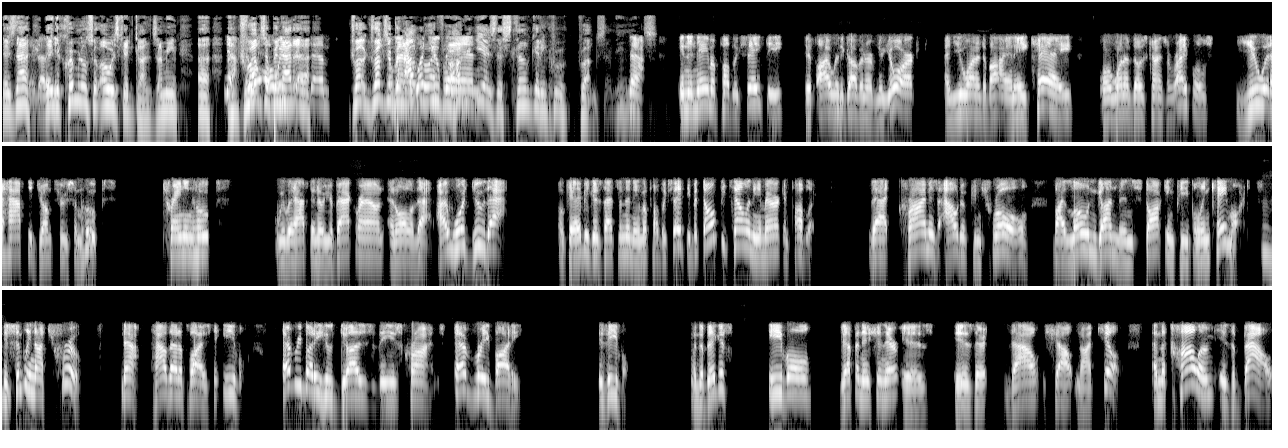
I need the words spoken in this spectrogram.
There's not that the, criminals will always get guns. I mean, uh, Yeah, uh, drugs have been out. Uh, them. dr- drugs have been outlawed for a hundred years. They're still getting drugs. I mean, Now, in the name of public safety, if I were the governor of New York and you wanted to buy an AK or one of those kinds of rifles, you would have to jump through some hoops, training hoops. We would have to know your background and all of that. I would do that, okay, because that's in the name of public safety. But don't be telling the American public that crime is out of control by lone gunmen stalking people in Kmart. Mhm. It's simply not true. Now, how that applies to evil. Everybody who does these crimes, everybody is evil. And the biggest evil definition there is, is that thou shalt not kill. And the column is about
